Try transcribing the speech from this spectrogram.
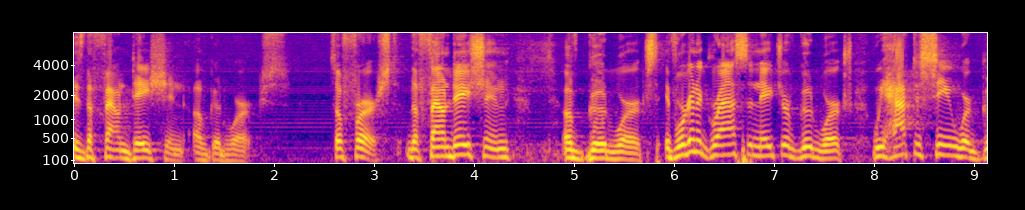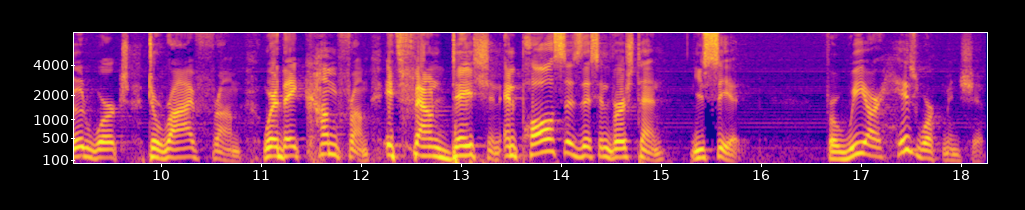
is the foundation of good works. So, first, the foundation of good works. If we're going to grasp the nature of good works, we have to see where good works derive from, where they come from, its foundation. And Paul says this in verse 10. You see it. For we are his workmanship,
